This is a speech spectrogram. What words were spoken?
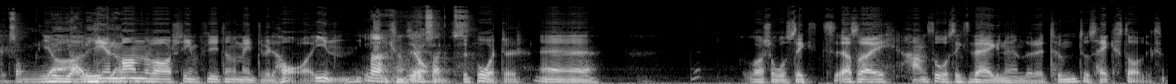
liksom nya Ja, det är en man vars inflytande man inte vill ha in. i Nej, liksom, ja. som exakt. supporter. Eh, vars åsikt, alltså hans åsikt väger nu ändå rätt tungt hos Hextall liksom.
